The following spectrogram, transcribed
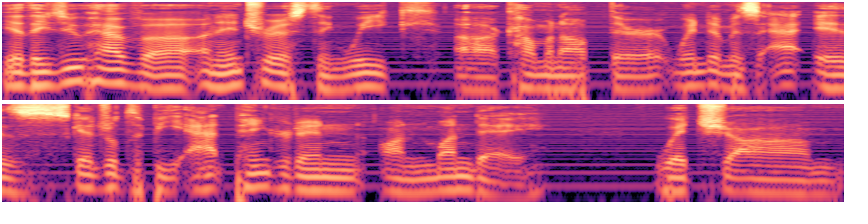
Yeah, they do have uh, an interesting week uh, coming up. There, Windham is at, is scheduled to be at Pinkerton on Monday, which um,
